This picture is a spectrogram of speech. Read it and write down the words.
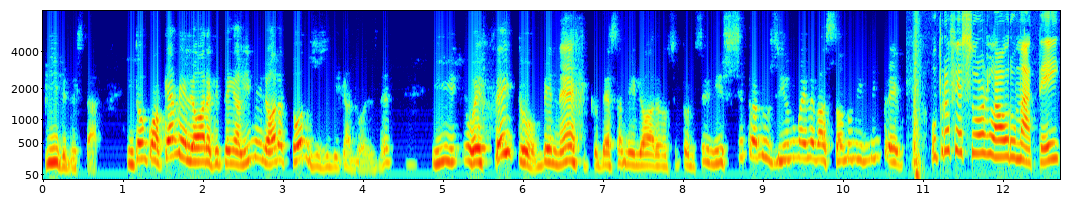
PIB do Estado. Então, qualquer melhora que tem ali, melhora todos os indicadores. Né? E o efeito benéfico dessa melhora no setor de serviços se traduziu numa elevação do nível de emprego. O professor Lauro Matei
